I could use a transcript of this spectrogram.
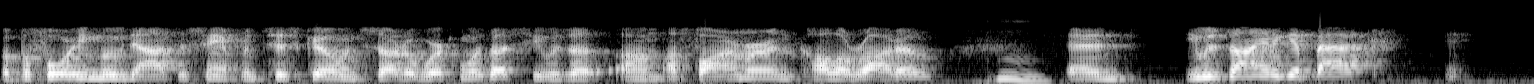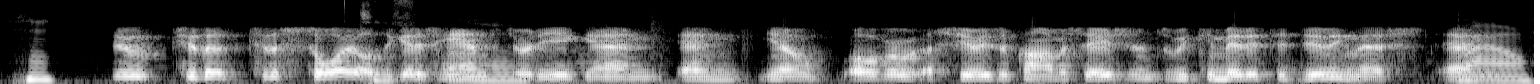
But before he moved out to San Francisco and started working with us, he was a, um, a farmer in Colorado, and he was dying to get back to, to the to the soil to, the get his hands soil. dirty again. And you know, over a series of conversations, we committed to doing this. And Wow.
